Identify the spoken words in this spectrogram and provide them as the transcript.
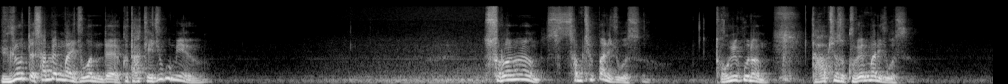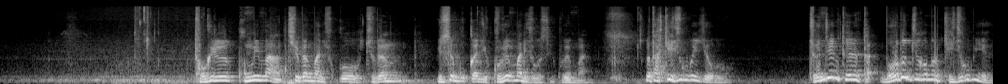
6.25 때 300만이 죽었는데 그거 다 개죽음이에요. 소련은 3천만이 죽었어. 독일군은 다 합쳐서 900만이 죽었어. 독일 국민만 700만 죽고 주변 윗선국까지 900만이 죽었어요. 900만. 그거 다 개죽음이죠. 전쟁터에는 모든 죽음은 개죽음이에요.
